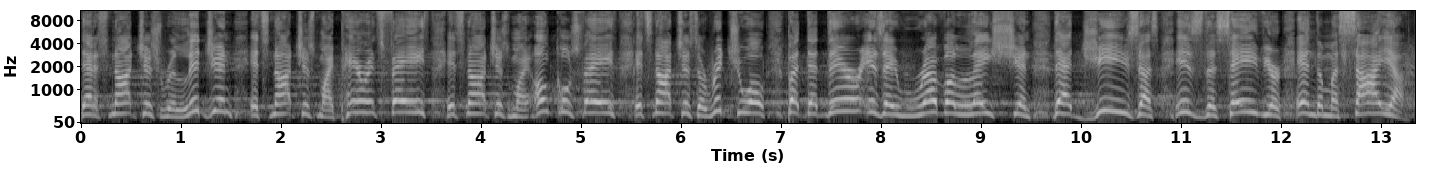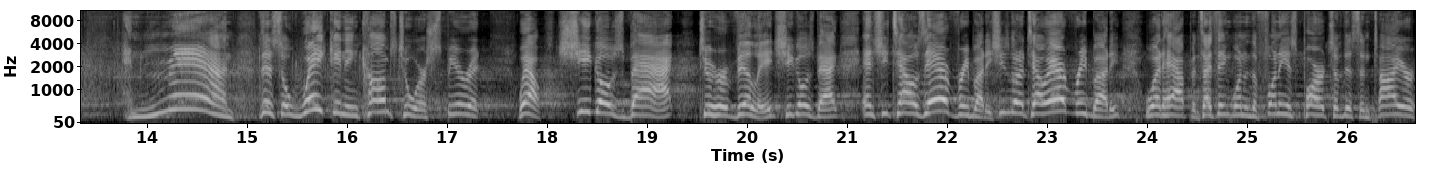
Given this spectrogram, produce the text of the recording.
that it's not just religion, it's not just my parents' faith, it's not just my uncle's faith, it's not just a ritual, but that there is a revelation that Jesus is the Savior and the Messiah. And man, this awakening comes to her spirit. Well, she goes back to her village. She goes back and she tells everybody. She's going to tell everybody what happens. I think one of the funniest parts of this entire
